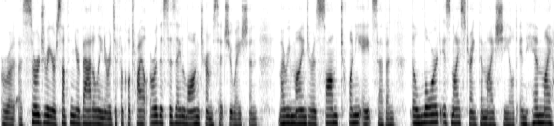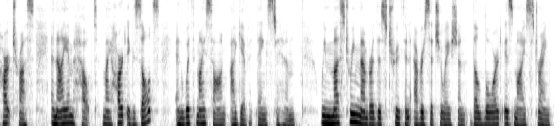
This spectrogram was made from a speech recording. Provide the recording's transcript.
or a, a, surgery or something you're battling or a difficult trial, or this is a long term situation, my reminder is Psalm 28 7. The Lord is my strength and my shield. In him my heart trusts, and I am helped. My heart exults, and with my song I give thanks to him. We must remember this truth in every situation. The Lord is my strength.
